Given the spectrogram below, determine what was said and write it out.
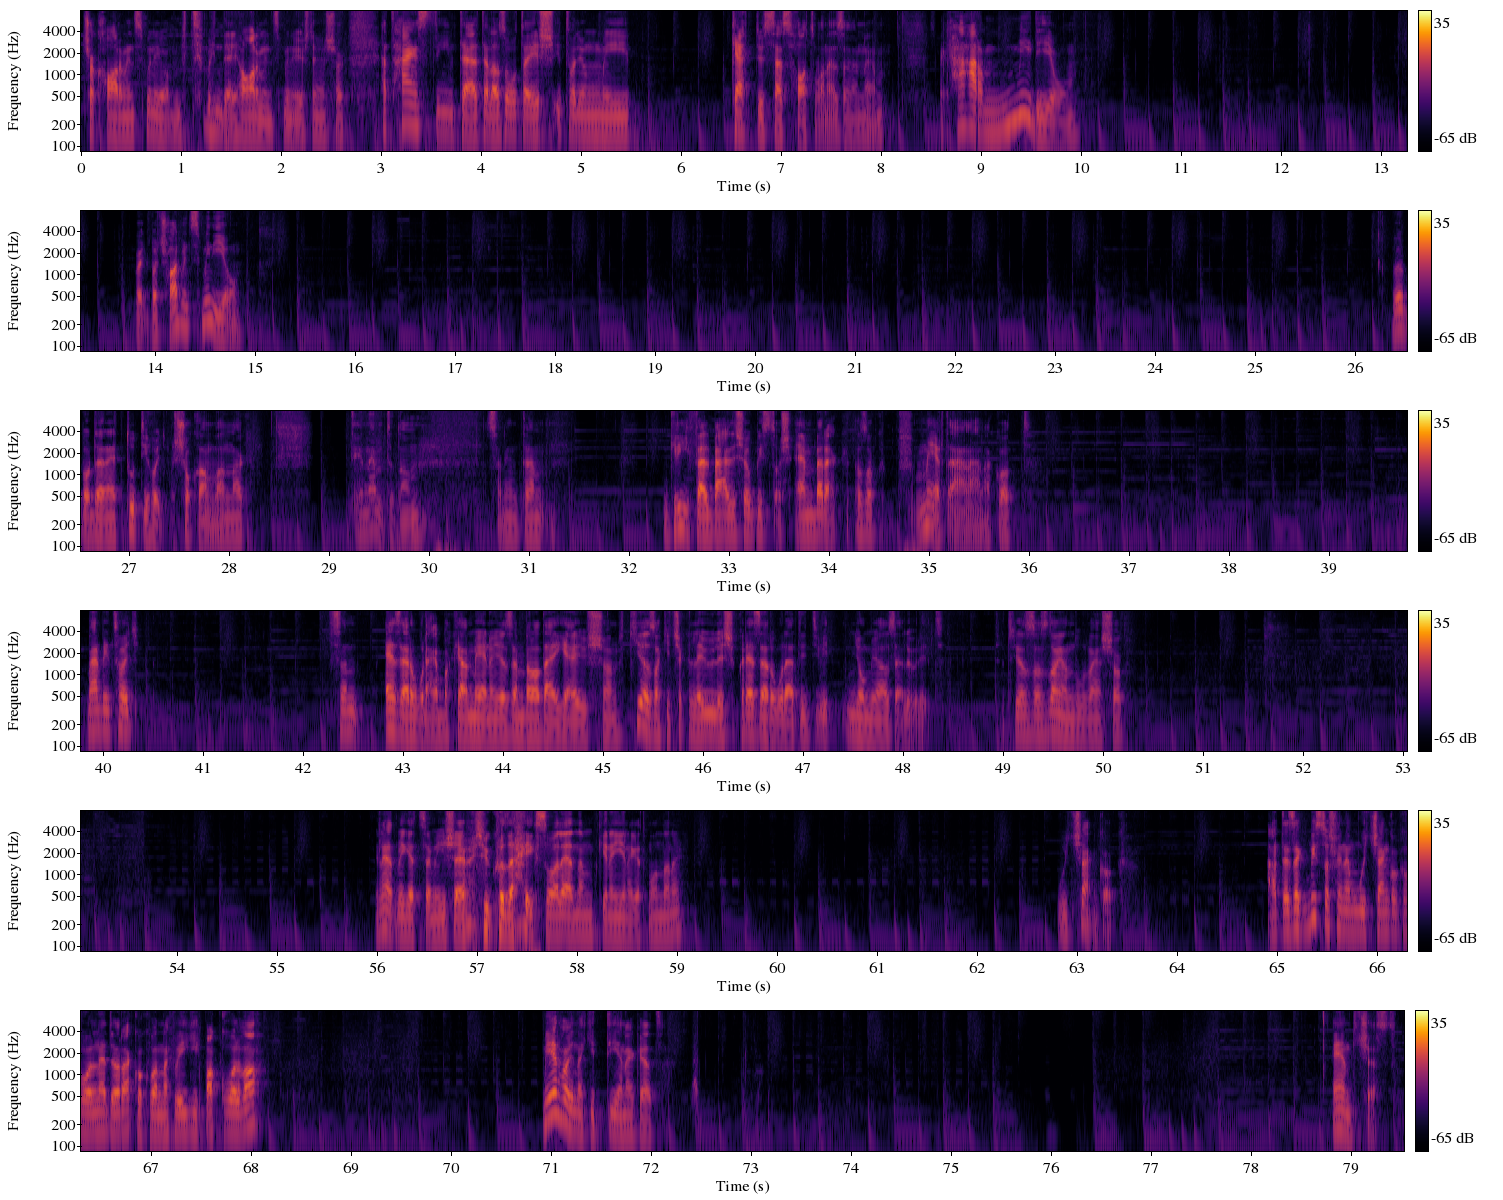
Csak 30 millió, mindegy, 30 millió és nagyon sok. Hát hány stream telt el azóta, és itt vagyunk mi 260 ezer, nem? Meg 3 millió. Vagy, bocs, 30 millió? World tuti, hogy sokan vannak. Én nem tudom. Szerintem Griefeld bázisok biztos emberek, azok pff, miért állnának ott? Mármint, hogy szerintem ezer órákba kell mérni, hogy az ember odáig eljusson. Ki az, aki csak leül, és akkor ezer órát így nyomja az előrit? Tehát, hogy az, az nagyon durván sok. Lehet még egyszer mi is elmegyünk odáig, szóval lehet nem kéne ilyeneket mondani. Új csánkok? Hát ezek biztos, hogy nem új csánkok, ahol netherrakok vannak végig pakolva. Miért hagynak itt ilyeneket? End chest.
